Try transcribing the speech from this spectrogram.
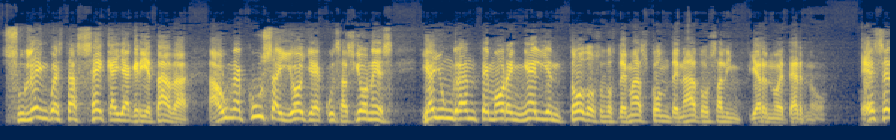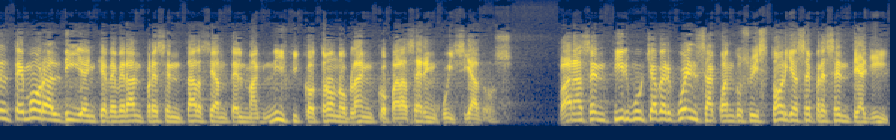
Su lengua está seca y agrietada. Aún acusa y oye acusaciones, y hay un gran temor en él y en todos los demás condenados al infierno eterno. Es el temor al día en que deberán presentarse ante el magnífico trono blanco para ser enjuiciados. Van a sentir mucha vergüenza cuando su historia se presente allí.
